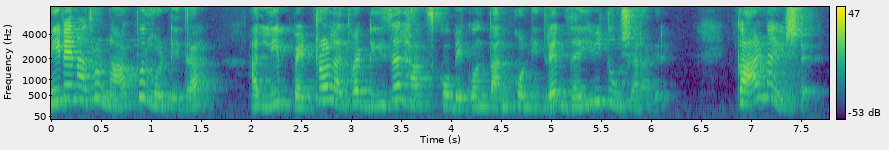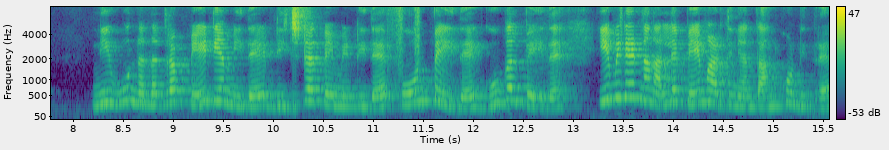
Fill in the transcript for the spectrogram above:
ನೀವೇನಾದರೂ ನಾಗ್ಪುರ್ ಹೊರಟಿದ್ರಾ? ಅಲ್ಲಿ ಪೆಟ್ರೋಲ್ ಅಥವಾ ಡೀಸೆಲ್ ಹಾಕ್ಸ್ಕೋಬೇಕು ಅಂತ ಅಂದ್ಕೊಂಡಿದ್ರೆ ದಯವಿಟ್ಟು ಹುಷಾರಾಗಿರಿ. ಕಾರಣ ಇಷ್ಟೇ. ನೀವು ನನ್ನ ಹತ್ರ ಪೇ ಟಿ ಎಂ ಇದೆ, ಡಿಜಿಟಲ್ ಪೇಮೆಂಟ್ ಇದೆ ಫೋನ್ಪೇ ಇದೆ, ಗೂಗಲ್ ಪೇ ಇದೆ, ಇಮಿಡಿಯೇಟ್ ನಾನು ಅಲ್ಲೇ ಪೇ ಮಾಡ್ತೀನಿ ಅಂತ ಅಂದ್ಕೊಂಡಿದ್ರೆ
